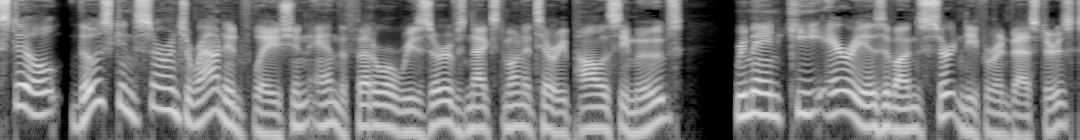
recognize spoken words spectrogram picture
Still, those concerns around inflation and the Federal Reserve's next monetary policy moves remain key areas of uncertainty for investors,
